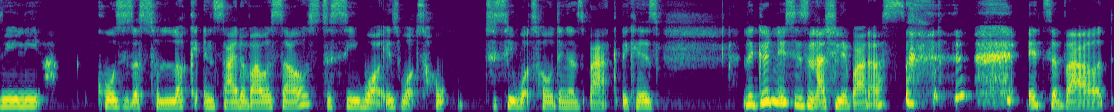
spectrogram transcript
really causes us to look inside of ourselves to see what is what's ho- to see what's holding us back because the good news isn't actually about us it's about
